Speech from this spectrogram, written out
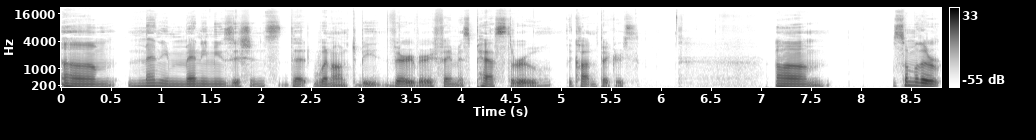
um, many, many musicians that went on to be very, very famous passed through the Cotton Pickers. Um, some of their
